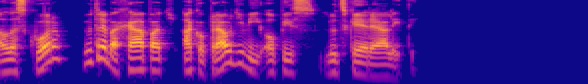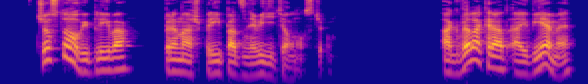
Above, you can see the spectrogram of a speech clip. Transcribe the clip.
ale skôr ju treba chápať ako pravdivý opis ľudskej reality. Čo z toho vyplýva pre náš prípad s neviditeľnosťou? Ak veľakrát aj vieme,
